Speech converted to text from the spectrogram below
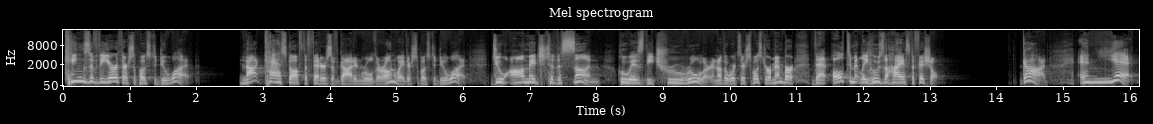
Kings of the earth are supposed to do what? Not cast off the fetters of God and rule their own way. They're supposed to do what? Do homage to the Son, who is the true ruler. In other words, they're supposed to remember that ultimately, who's the highest official? God. And yet,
